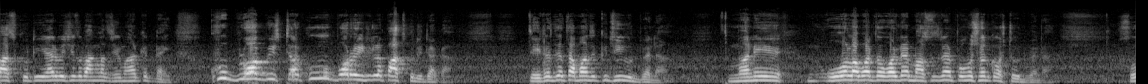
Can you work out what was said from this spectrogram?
পাঁচ কোটি আর বেশি তো বাংলাদেশের মার্কেট নাই। খুব ব্লক বিস্টার খুব বড় হিট হলো পাঁচ কোটি টাকা। তো এটা দিয়ে তো আমাদের কিছুই উঠবে না। মানে অল ওভার দ্য ওয়ার্ল্ডের মাসুদের প্রমোশন কষ্ট উঠবে না। সো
